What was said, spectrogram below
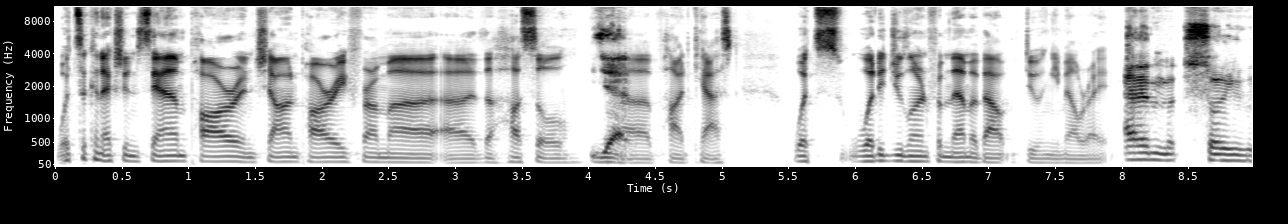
What's the connection? Sam Parr and Shaan Puri from uh, uh, the Hustle Yeah. uh, podcast. What's what did you learn from them about doing email right? Um, so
